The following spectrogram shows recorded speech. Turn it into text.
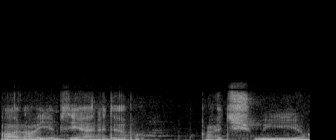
voilà هي مزيانه دابا قعد شوية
